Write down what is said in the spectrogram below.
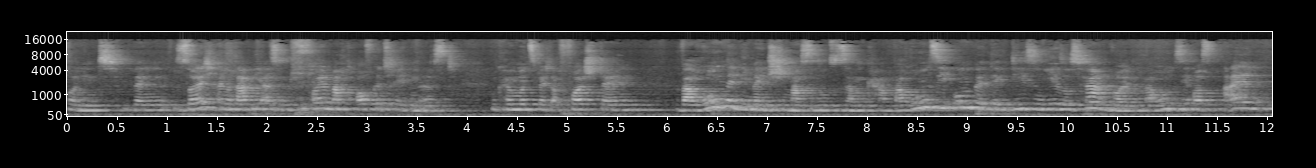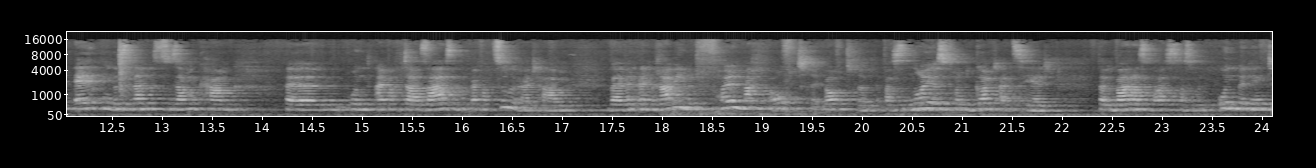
Und wenn solch ein Rabbi also mit Vollmacht aufgetreten ist, dann können wir uns vielleicht auch vorstellen, warum denn die Menschenmassen so zusammenkamen, warum sie unbedingt diesen Jesus hören wollten, warum sie aus allen Ecken des Landes zusammenkamen ähm, und einfach da saßen und einfach zugehört haben. Weil wenn ein Rabbi mit Vollmacht auftritt, auftritt, etwas Neues von Gott erzählt, dann war das was, was man unbedingt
